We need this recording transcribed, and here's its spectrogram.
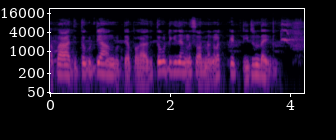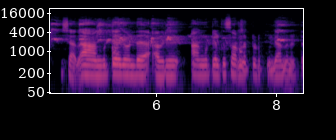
അപ്പോൾ ആദ്യത്തെ കുട്ടി ആൺകുട്ടി. അപ്പോൾ ആദ്യത്തെ കുട്ടിക്ക് ഞങ്ങൾ സ്വർണങ്ങളൊക്കെ കെട്ടിയിട്ടുണ്ടായിരുന്നു. പക്ഷെ അത് ആൺകുട്ടി ആയതുകൊണ്ട് അവർ ആൺകുട്ടികൾക്ക് സ്വർണം ഇട്ട് കൊടുക്കില്ല എന്ന് പറഞ്ഞിട്ട്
